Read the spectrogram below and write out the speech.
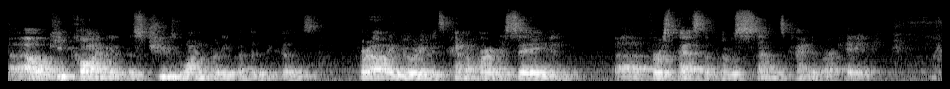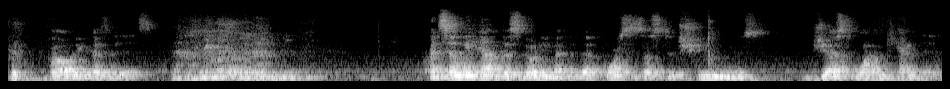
Uh, I'll keep calling it this choose one voting method because plurality voting is kind of hard to say and uh, first past the post sounds kind of archaic. Probably because it is. And so we have this voting method that forces us to choose just one candidate.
